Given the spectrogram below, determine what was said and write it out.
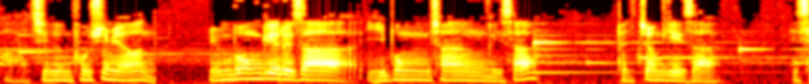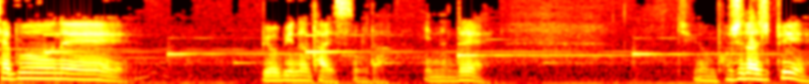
아, 지금 보시면 윤봉길 의사, 이봉창 의사, 백정기 의사 이세 분의 묘비는 다 있습니다. 있는데 지금 보시다시피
